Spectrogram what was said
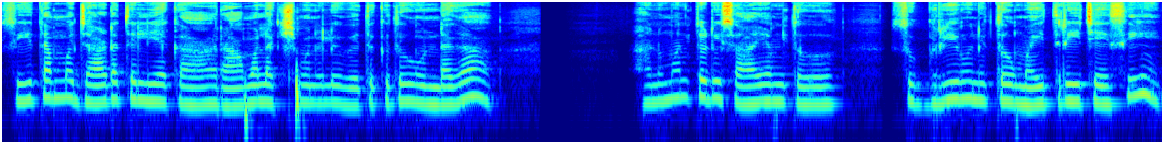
సీతమ్మ జాడ తెలియక రామలక్ష్మణులు వెతుకుతూ ఉండగా హనుమంతుడి సాయంతో సుగ్రీవునితో మైత్రి చేసి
